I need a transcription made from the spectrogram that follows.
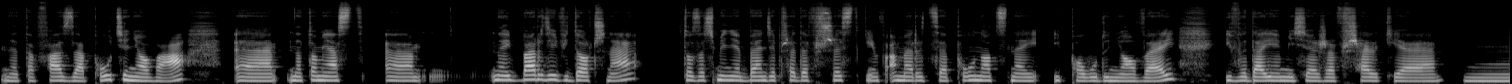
e, ta faza półcieniowa, natomiast najbardziej widoczne to zaćmienie będzie przede wszystkim w Ameryce Północnej i Południowej, i wydaje mi się, że wszelkie mm,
